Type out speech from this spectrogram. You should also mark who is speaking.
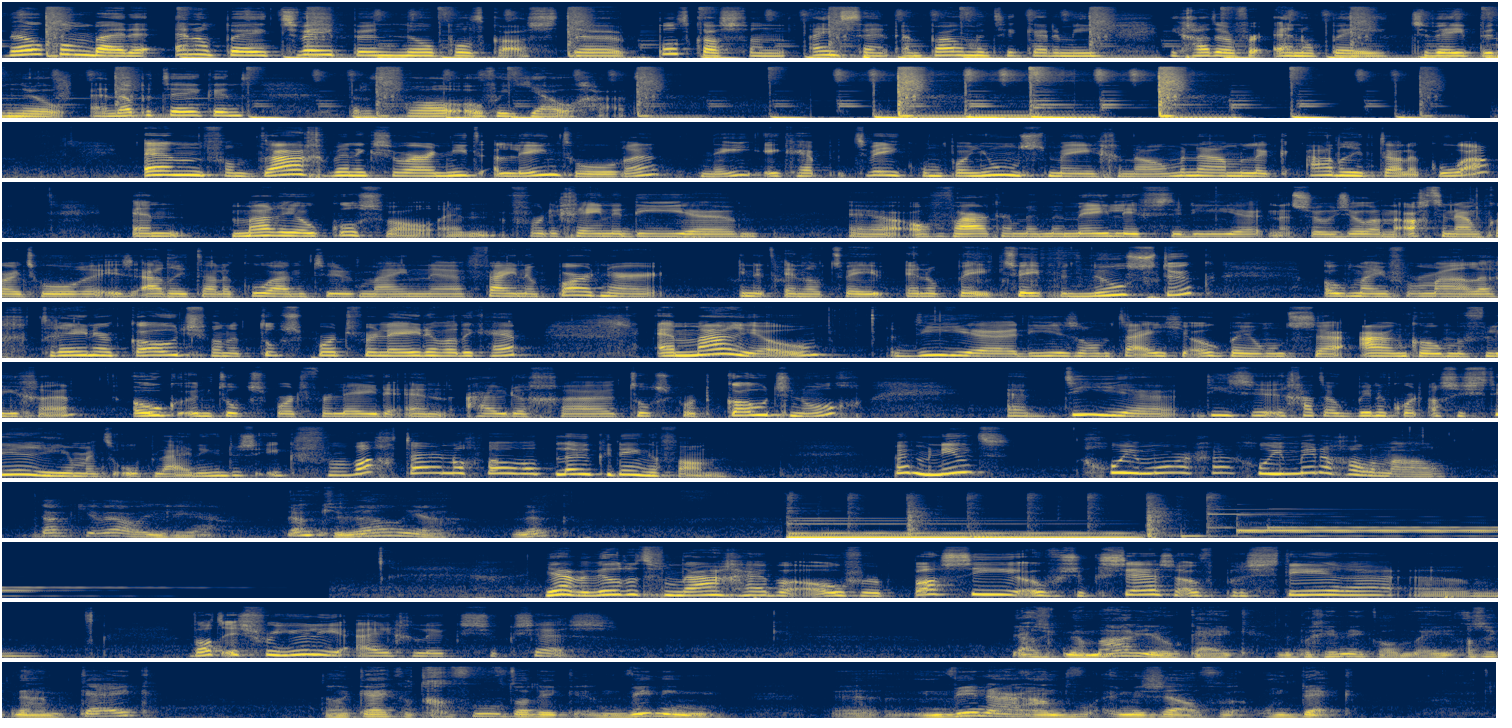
Speaker 1: Welkom bij de NLP 2.0 podcast. De podcast van Einstein Empowerment Academy. Die gaat over NLP 2.0. En dat betekent dat het vooral over jou gaat. En vandaag ben ik zwaar niet alleen te horen. Nee, ik heb twee compagnons meegenomen, namelijk Adrien Talakua en Mario Koswal. En voor degene die uh, uh, al vaker met me meeliften, die uh, nou, sowieso aan de achternaam kan je het horen, is Adrien Talakua natuurlijk mijn fijne partner in het NL2, NLP 2.0 stuk. Ook mijn voormalig trainer, coach van het topsportverleden wat ik heb. En Mario, die, die is al een tijdje ook bij ons aankomen vliegen ook een topsportverleden en huidig topsportcoach nog. Uh, die, uh, die gaat ook binnenkort assisteren hier met de opleiding. Dus ik verwacht daar nog wel wat leuke dingen van. Ben benieuwd. Goedemorgen, goedemiddag allemaal.
Speaker 2: Dankjewel Julia.
Speaker 3: Dankjewel, ja. Leuk.
Speaker 1: Ja, we wilden het vandaag hebben over passie, over succes, over presteren. Um, wat is voor jullie eigenlijk succes?
Speaker 3: Ja, als ik naar Mario kijk, daar begin ik al mee. Als ik naar hem kijk, dan kijk ik het gevoel dat ik een winning, een winnaar aan mezelf ontdek.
